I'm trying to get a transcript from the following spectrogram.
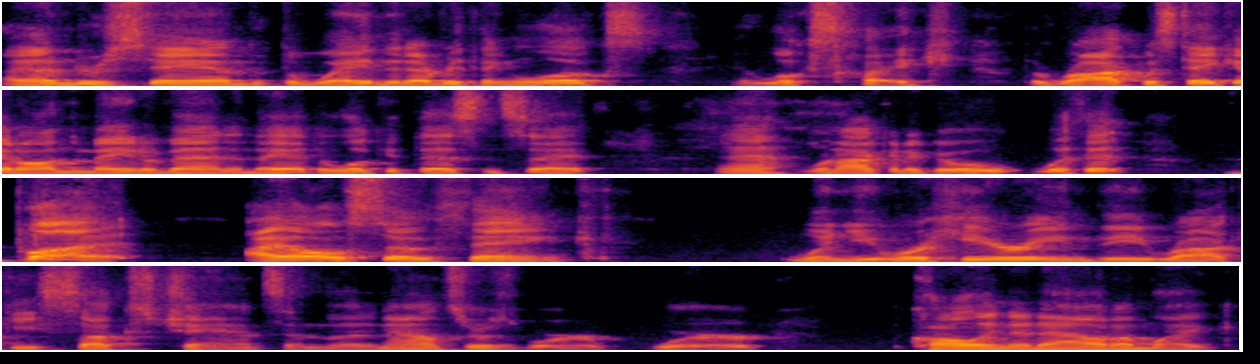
I understand that the way that everything looks, it looks like The Rock was taking on the main event and they had to look at this and say, eh, we're not going to go with it. But I also think when you were hearing the Rocky sucks chants and the announcers were were calling it out, I'm like,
